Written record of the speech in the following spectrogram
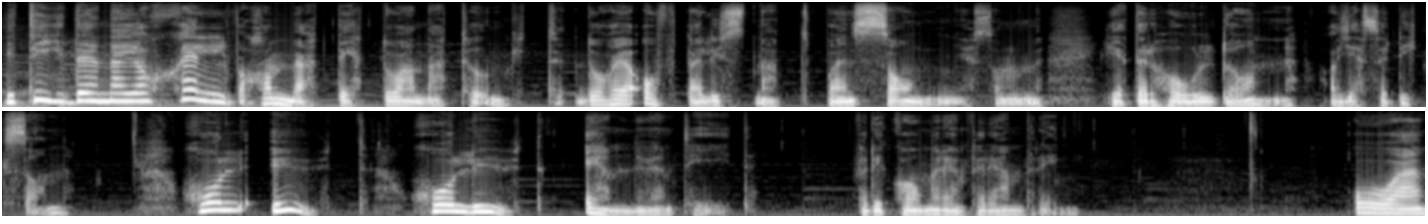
I tider när jag själv har mött ett och annat tungt, då har jag ofta lyssnat på en sång som heter Hold On av Jesse Dixon. Håll ut, håll ut ännu en tid, för det kommer en förändring. Och eh,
